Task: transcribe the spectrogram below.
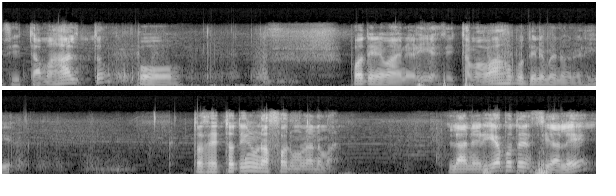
si está más alto, pues, pues tiene más energía. Si está más bajo, pues tiene menos energía. Entonces esto tiene una fórmula nomás. La energía potencial es,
